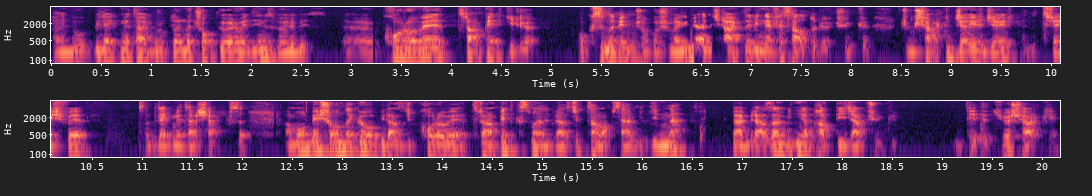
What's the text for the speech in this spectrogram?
hani bu black metal gruplarında çok görmediğimiz böyle bir e, koro ve trompet giriyor. O kısım da benim hmm. çok hoşuma gidiyor. Yani şarkıda bir nefes aldırıyor çünkü. Çünkü şarkı cayır cayır yani trash ve black metal şarkısı. Ama o 5-10'daki o birazcık koro ve trompet kısmı hani birazcık tamam sen bir dinlen. Ben birazdan bir yine patlayacağım çünkü dedirtiyor şarkıyı.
